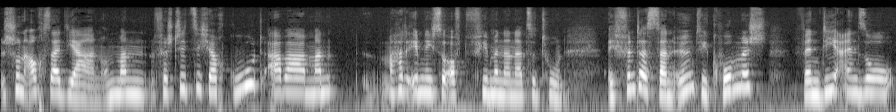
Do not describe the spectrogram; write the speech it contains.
schon auch seit Jahren. Und man versteht sich auch gut, aber man hat eben nicht so oft viel miteinander zu tun. Ich finde das dann irgendwie komisch, wenn die einen so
